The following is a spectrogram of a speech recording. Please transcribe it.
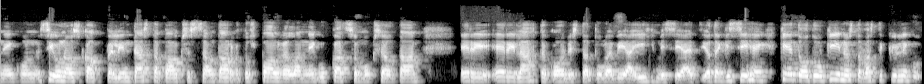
niin kuin siunauskappelin tässä tapauksessa on tarkoitus palvella niin kuin katsomukseltaan eri, eri lähtökohdista tulevia ihmisiä. Et jotenkin siihen ketoutuu kiinnostavasti kyllä niin kuin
